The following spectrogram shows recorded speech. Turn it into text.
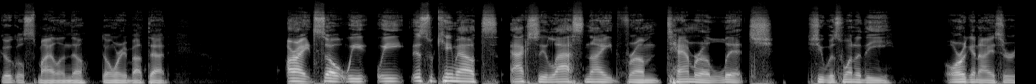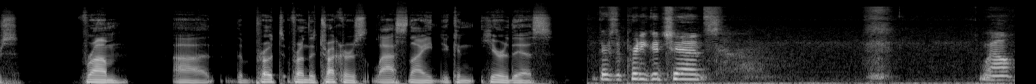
Google's smiling though. Don't worry about that. All right, so we we this came out actually last night from Tamara Lich. She was one of the organizers from uh, the pro from the truckers last night. You can hear this. There's a pretty good chance. Well,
